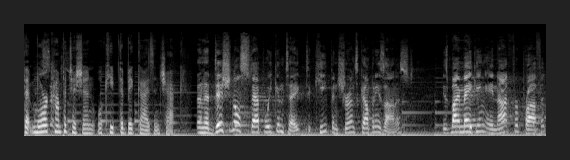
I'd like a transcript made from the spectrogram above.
that more competition will keep the big guys in check. An additional step we can take to keep insurance companies honest is by making a not for profit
